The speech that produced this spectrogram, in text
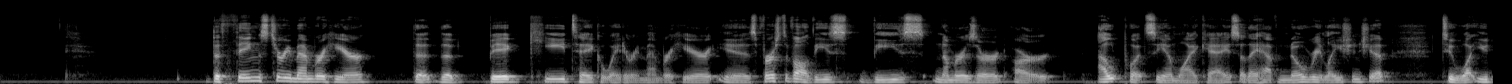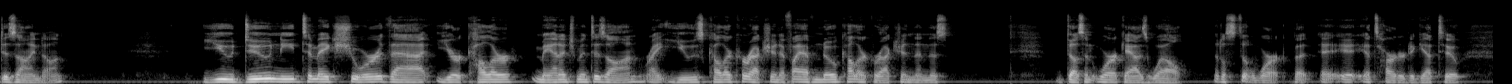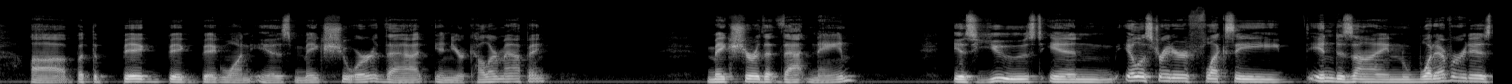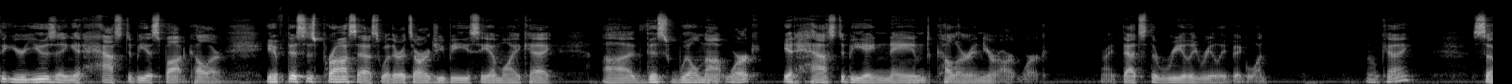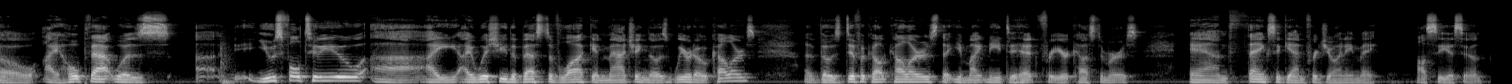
the things to remember here, the the big key takeaway to remember here is first of all these these numbers are are output CMYK, so they have no relationship to what you designed on. You do need to make sure that your color management is on, right? Use color correction. If I have no color correction, then this doesn't work as well. It'll still work, but it's harder to get to. Uh, but the big, big, big one is make sure that in your color mapping, make sure that that name is used in Illustrator, Flexi, InDesign, whatever it is that you're using, it has to be a spot color. If this is processed, whether it's RGB, CMYK, uh, this will not work. It has to be a named color in your artwork, right? That's the really, really big one. Okay. So I hope that was uh, useful to you. Uh, I, I wish you the best of luck in matching those weirdo colors, uh, those difficult colors that you might need to hit for your customers. And thanks again for joining me. I'll see you soon.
